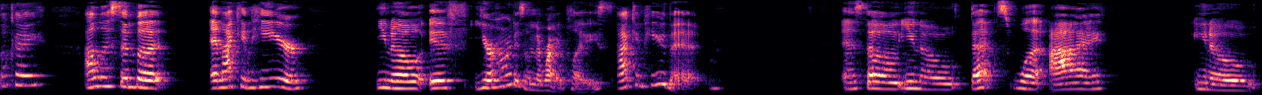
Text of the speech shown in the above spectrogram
Okay. I listen, but and I can hear, you know, if your heart is in the right place. I can hear that. And so, you know, that's what I, you know,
